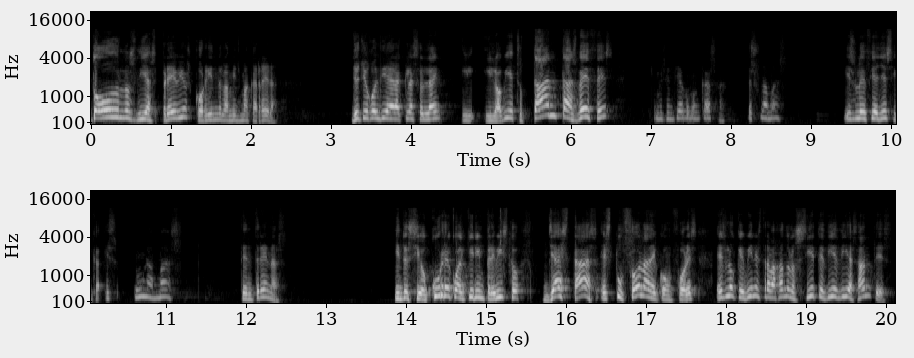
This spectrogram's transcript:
todos los días previos corriendo la misma carrera. Yo llego el día de la clase online y, y, lo había hecho tantas veces que me sentía como en casa. Es una más. Y eso le decía Jessica, es una más. Te entrenas. Y entonces si ocurre cualquier imprevisto, ya estás, es tu zona de confort, es, lo que vienes trabajando los 7, 10 días antes.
